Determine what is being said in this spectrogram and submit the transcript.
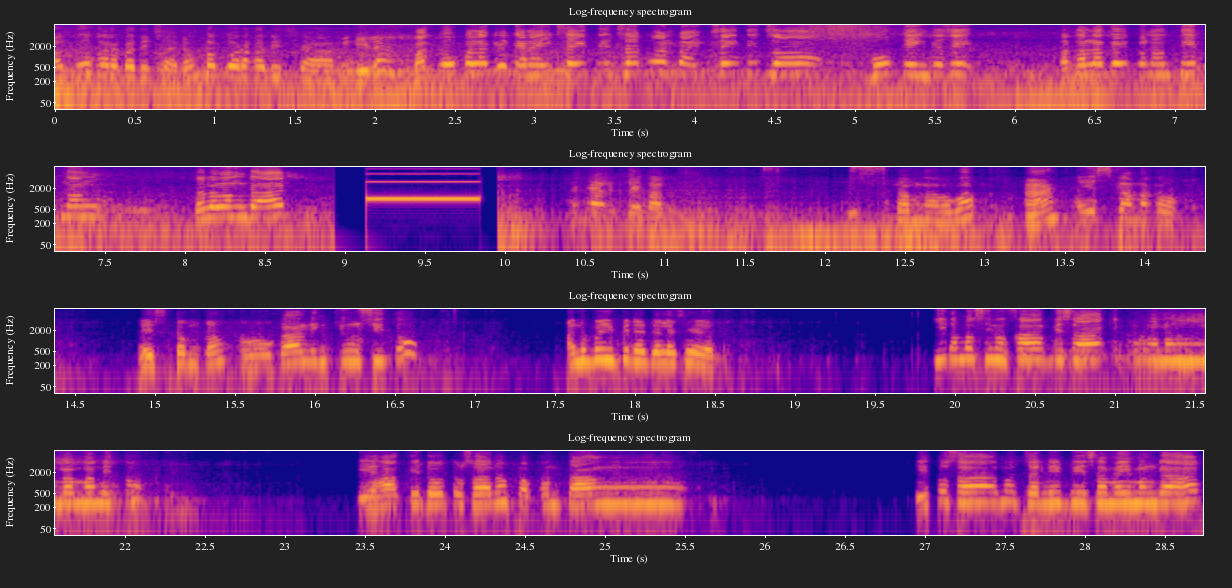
Bago ka ba din sa ano? Bago ka din sa Manila? Bago palagi ka na excited sa kuan ba? Excited sa booking kasi nakalagay pa ng tip ng dalawang daan. Nangyari kay Pops? Scam nga ba? Ha? Ay, scam ako. Na-scam ka? O, galing QC to. Ano ba yung pinadala sa'yo? Hindi naman sinasabi sa akin kung anong laman ito. Ihati daw to sa ano, papuntang dito sa ano, Jollibee sa may manggahan.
